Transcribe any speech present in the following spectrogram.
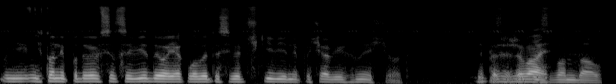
ні- ніхто не подивився це відео, як ловити свірчків і не почав їх знищувати. Не переживай. вандал.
